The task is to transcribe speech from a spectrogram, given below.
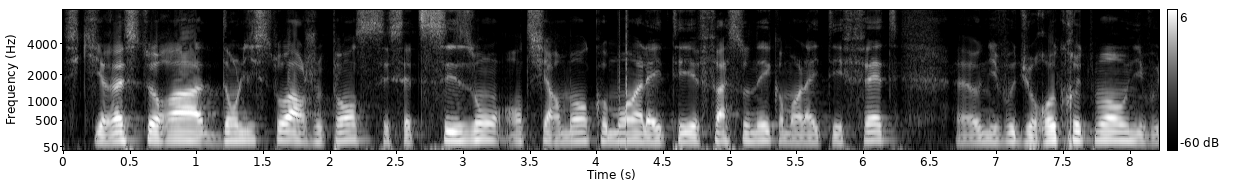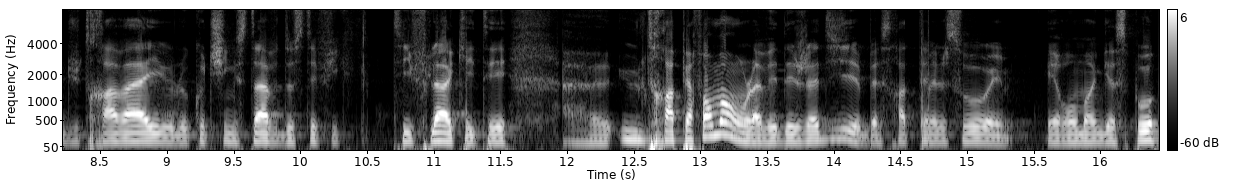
ce qui restera dans l'histoire, je pense, c'est cette saison entièrement, comment elle a été façonnée, comment elle a été faite. Euh, au niveau du recrutement, au niveau du travail, le coaching staff de Stéphie là qui a été euh, ultra performant. On l'avait déjà dit, Besrat Temelso et, Romain Gaspo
